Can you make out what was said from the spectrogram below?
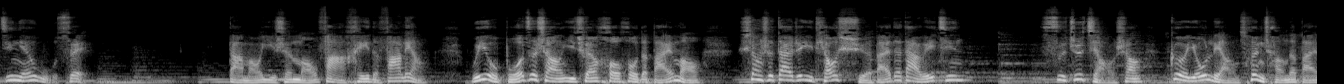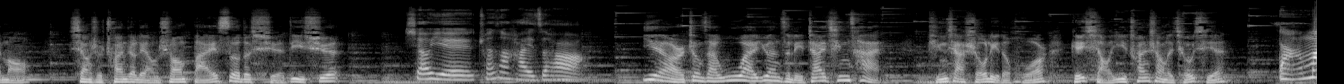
今年五岁。大毛一身毛发黑得发亮，唯有脖子上一圈厚厚的白毛，像是戴着一条雪白的大围巾。四只脚上各有两寸长的白毛，像是穿着两双白色的雪地靴。小叶，穿上鞋子哈。叶儿正在屋外院子里摘青菜，停下手里的活儿，给小易穿上了球鞋。大毛，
